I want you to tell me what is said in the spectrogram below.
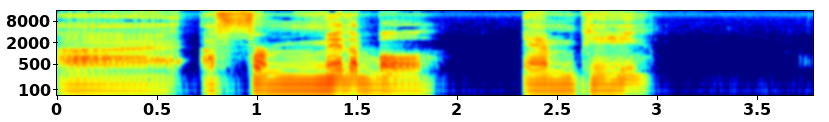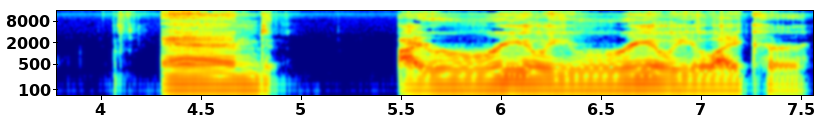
uh, a formidable MP, and I really, really like her.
